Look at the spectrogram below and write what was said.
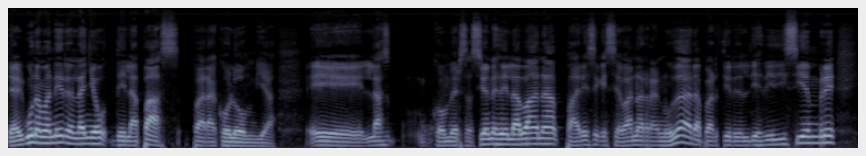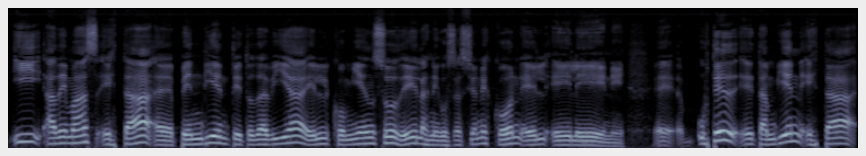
de alguna manera el año de la paz para Colombia. Eh, las conversaciones de La Habana parece que se van a reanudar a partir del 10 de diciembre y además está eh, pendiente todavía el comienzo de las negociaciones con el ELN. Eh, ¿Usted eh, también está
